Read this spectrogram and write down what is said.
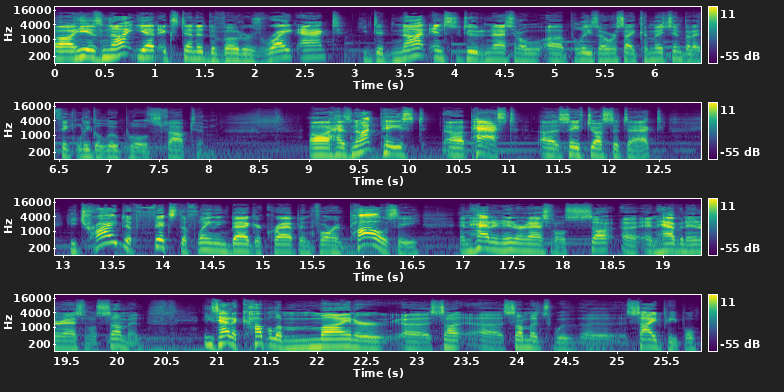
Uh, he has not yet extended the Voters' Right Act. He did not institute a National uh, Police Oversight Commission, but I think legal loopholes stopped him. Uh, has not paced, uh, passed uh, Safe Justice Act. He tried to fix the flaming bag of crap in foreign policy and had an international su- uh, and have an international summit. He's had a couple of minor su- summits with side people.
